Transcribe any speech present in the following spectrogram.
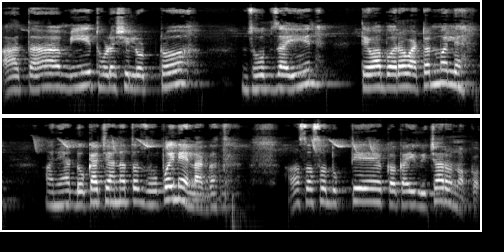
आता मी थोडीशी लोटतो. झोप जाईन तेव्हा बरं वाटन मला. आणि ह्या डोक्याच्यानं तर झोपही नाही लागत. असं असं दुखते का काही विचारू नको.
